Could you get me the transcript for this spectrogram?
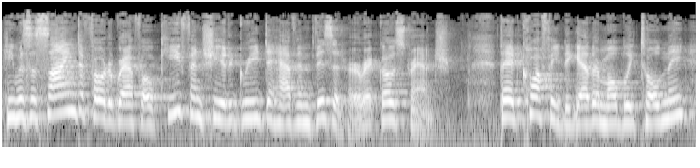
He was assigned to photograph O'Keeffe, and she had agreed to have him visit her at Ghost Ranch. They had coffee together, Mobley told me,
